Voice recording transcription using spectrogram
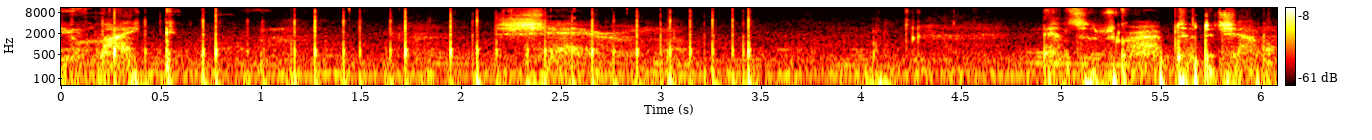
you like, share, and subscribe to the channel.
